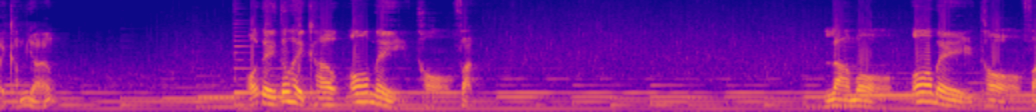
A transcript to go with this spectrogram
系咁样，我哋都系靠阿弥陀佛。那么。阿弥陀佛。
